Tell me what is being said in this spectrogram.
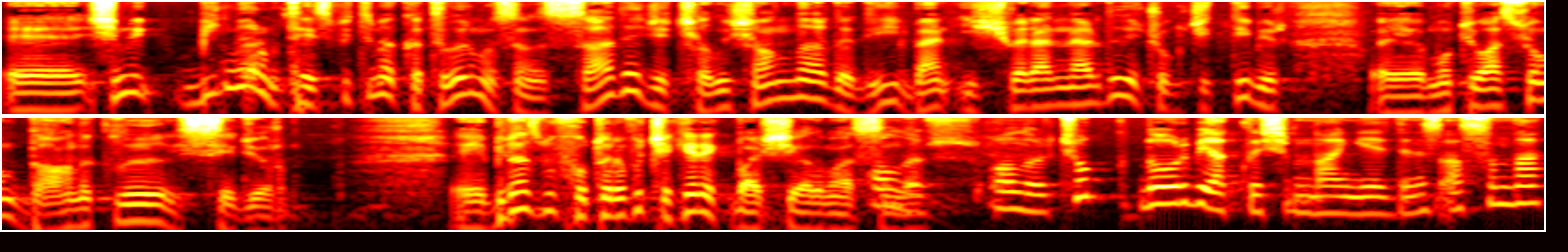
Ee, şimdi bilmiyorum tespitime katılır mısınız? Sadece çalışanlarda değil, ben işverenlerde de çok ciddi bir e, motivasyon dağınıklığı hissediyorum istiyorum. Ee, biraz bu fotoğrafı çekerek başlayalım aslında. Olur, olur. Çok doğru bir yaklaşımdan geldiniz. Aslında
